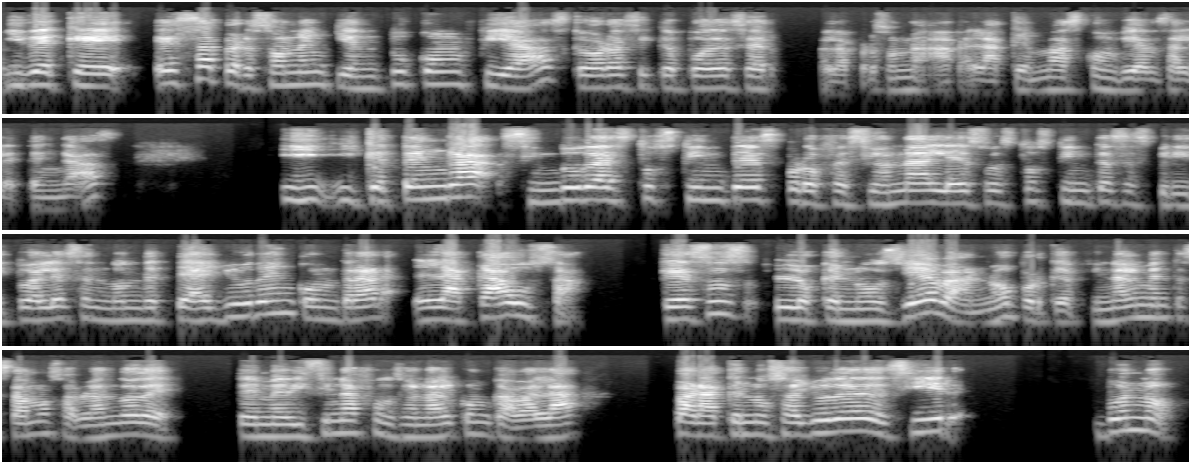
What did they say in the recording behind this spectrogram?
y de que esa persona en quien tú confías, que ahora sí que puede ser la persona a la que más confianza le tengas, y, que tenga sin duda estos tintes profesionales o estos tintes espirituales en donde te ayude a encontrar la causa, que eso es lo que nos lleva, ¿no? Porque finalmente estamos hablando de, de medicina funcional con Kabbalah para que nos ayude a decir, bueno,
